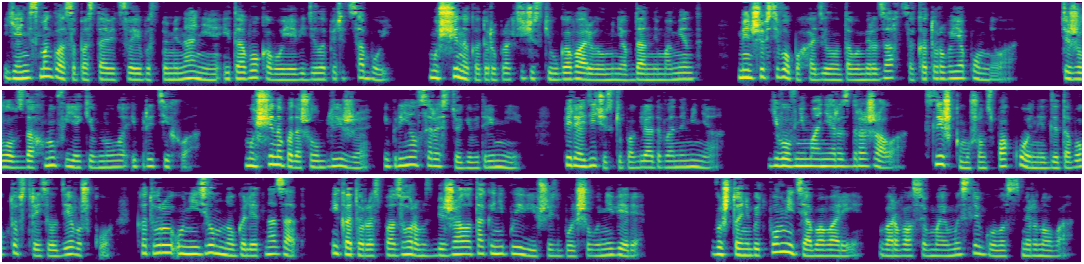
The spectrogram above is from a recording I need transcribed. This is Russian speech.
Я не смогла сопоставить свои воспоминания и того, кого я видела перед собой. Мужчина, который практически уговаривал меня в данный момент, меньше всего походил на того мерзавца, которого я помнила. Тяжело вздохнув, я кивнула и притихла. Мужчина подошел ближе и принялся расстегивать ремни, периодически поглядывая на меня. Его внимание раздражало. Слишком уж он спокойный для того, кто встретил девушку, которую унизил много лет назад и которая с позором сбежала, так и не появившись больше в универе. «Вы что-нибудь помните об аварии?» – ворвался в мои мысли голос Смирнова.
